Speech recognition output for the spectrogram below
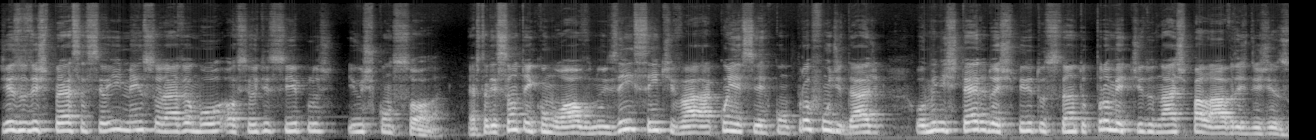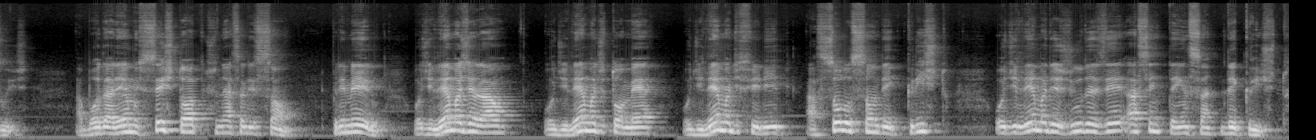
Jesus expressa seu imensurável amor aos seus discípulos e os consola. Esta lição tem como alvo nos incentivar a conhecer com profundidade o ministério do Espírito Santo prometido nas palavras de Jesus. Abordaremos seis tópicos nessa lição. Primeiro, o dilema geral, o dilema de Tomé, o dilema de Filipe, a solução de Cristo, o dilema de Judas e a sentença de Cristo.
